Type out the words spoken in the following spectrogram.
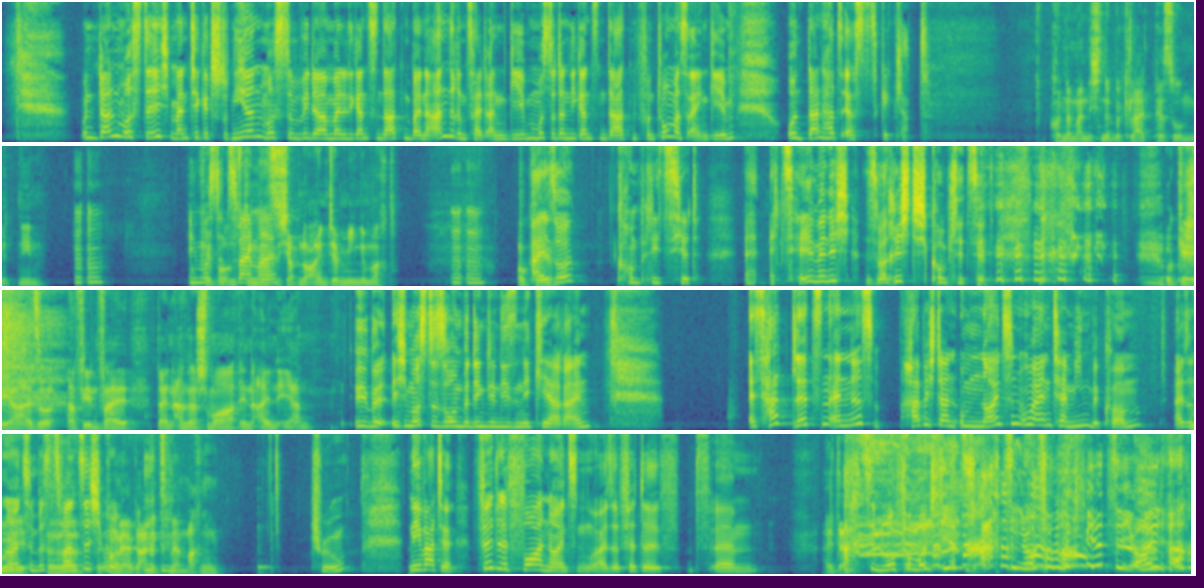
Und dann musste ich mein Ticket stornieren, musste wieder meine ganzen Daten bei einer anderen Zeit angeben, musste dann die ganzen Daten von Thomas eingeben und dann hat es erst geklappt. Konnte man nicht eine Begleitperson mitnehmen? Ich Okay, bei musste uns ging zweimal. das. Ich habe nur einen Termin gemacht. Okay. Also kompliziert. Äh, erzähl mir nicht, es war richtig kompliziert. Okay, ja, also auf jeden Fall dein Engagement in allen Ehren. übel. Ich musste so unbedingt in diesen Ikea rein. Es hat letzten Endes, habe ich dann um 19 Uhr einen Termin bekommen. Also Ui, 19 bis hä? 20 da Uhr. kann man ja gar nichts mehr machen. True. Nee, warte. Viertel vor 19 Uhr, also Viertel ähm, Alter. 18 Uhr 45, 18 Uhr 45, Alter.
